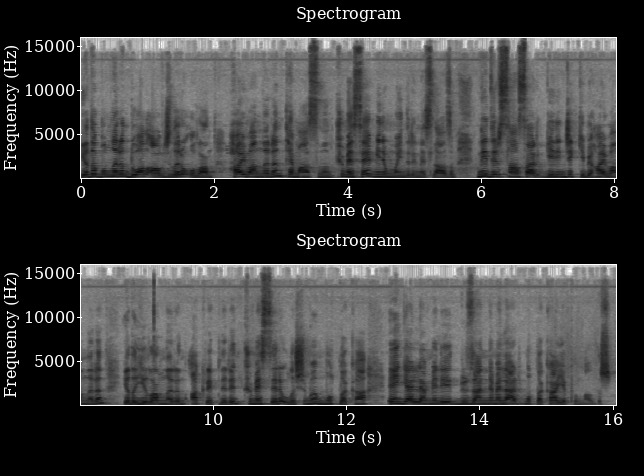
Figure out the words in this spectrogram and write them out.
Ya da bunların doğal avcıları olan hayvanların temasının kümese minimuma indirilmesi lazım. Nedir? Sansar, gelincik gibi hayvanların ya da yılanların, akreplerin kümeslere ulaşımı mutlaka engellenmeli, düzenlemeler mutlaka yapılmalıdır.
